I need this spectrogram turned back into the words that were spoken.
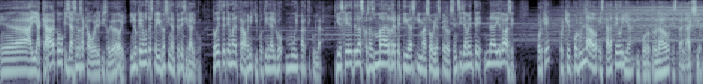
Eh, y acá como que ya se nos acabó el episodio de hoy. Y no queremos despedirnos sin antes decir algo. Todo este tema de trabajo en equipo tiene algo muy particular. Y es que es de las cosas más repetidas y más obvias, pero sencillamente nadie lo hace. ¿Por qué? Porque por un lado está la teoría y por otro lado está la acción.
